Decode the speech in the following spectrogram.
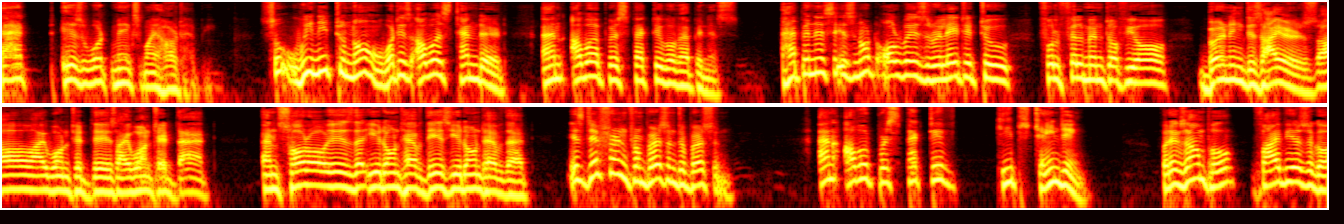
That is what makes my heart happy. So we need to know what is our standard and our perspective of happiness. Happiness is not always related to fulfillment of your burning desires. Oh, I wanted this, I wanted that and sorrow is that you don't have this, you don't have that. It's different from person to person. And our perspective keeps changing. For example, 5 years ago,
